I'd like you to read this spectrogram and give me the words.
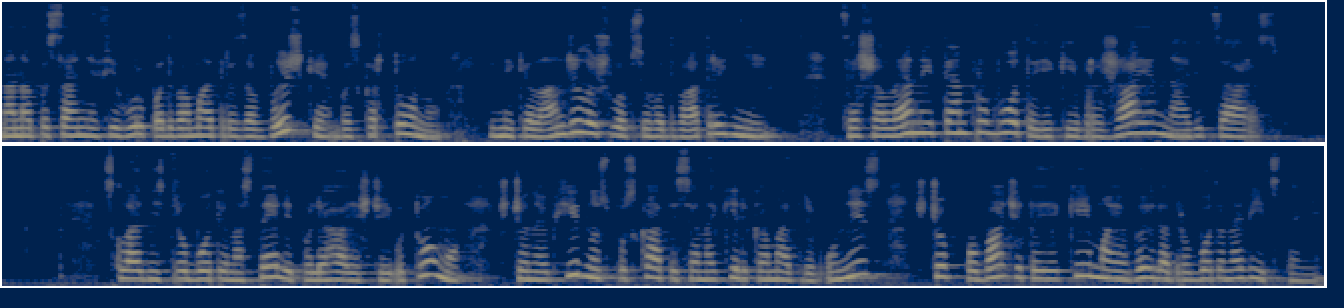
На написання фігур по 2 метри заввишки без картону в Мікеланджело йшло всього 2-3 дні. Це шалений темп роботи, який вражає навіть зараз. Складність роботи на стелі полягає ще й у тому, що необхідно спускатися на кілька метрів униз, щоб побачити, який має вигляд робота на відстані.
